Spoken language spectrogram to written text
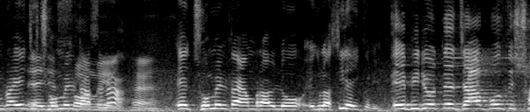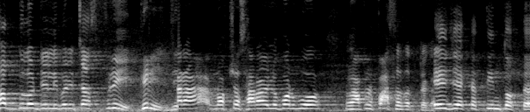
আমরা এই যে ছোমেলটা আছে না হ্যাঁ। এই ছোমেলটা আমরা হইল এগুলো সিলাই করি। এই ভিডিওতে যা বলছি সবগুলো ডেলিভারি চার্জ ফ্রি ফ্রি যারা নকশা সারা হইল পড়ব আপনার পাঁচ হাজার টাকা। এই যে একটা তিন তক্তা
